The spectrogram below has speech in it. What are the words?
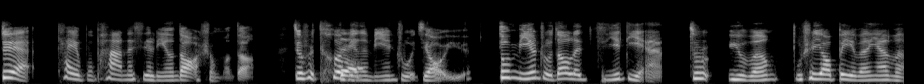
对他也不怕那些领导什么的，就是特别的民主教育，都民主到了极点。就是语文不是要背文言文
